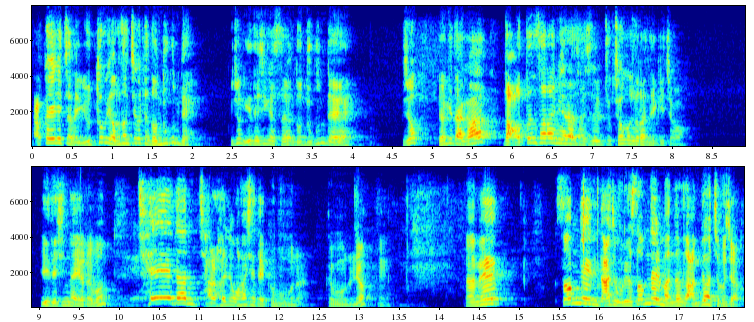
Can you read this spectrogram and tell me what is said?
아까 얘기했잖아요. 유튜브 영상 찍을 때 너 누군데? 그죠? 이해되시겠어요? 너 누군데? 그죠? 여기다가 나 어떤 사람이라는 사실을 쭉 적어주라는 얘기죠. 이해되시나요, 여러분? 네. 최대한 잘 활용을 하셔야 돼요. 그 부분을. 그 부분을요. 네. 그 다음에 썸네일인데 아직 우리가 썸네일 만드는 거 안 배웠죠. 그죠?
